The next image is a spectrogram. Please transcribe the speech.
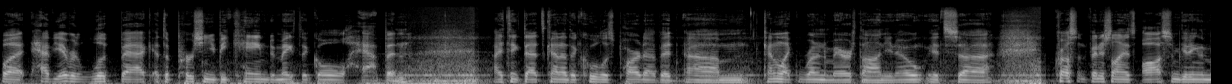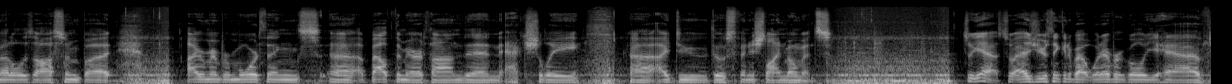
But have you ever looked back at the person you became to make the goal happen? I think that's kind of the coolest part of it. Um, kind of like running a marathon, you know. It's uh, crossing the finish line. It's awesome. Getting the medal is awesome, but I remember more things uh, about the marathon than actually uh, I do those finish line moments so yeah so as you're thinking about whatever goal you have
